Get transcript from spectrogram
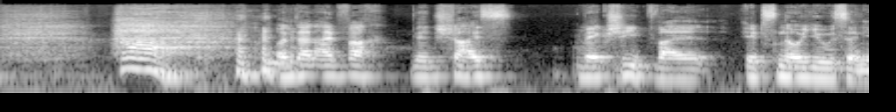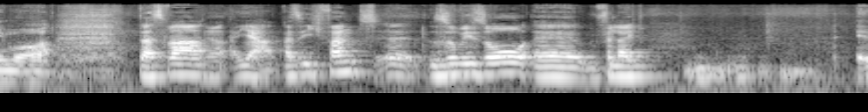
und dann einfach den Scheiß wegschiebt, weil it's no use anymore. Das war, ja, ja also ich fand äh, sowieso äh, vielleicht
